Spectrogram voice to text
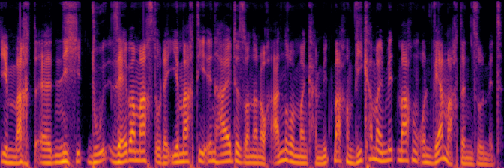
ihr macht äh, nicht du selber machst oder ihr macht die Inhalte, sondern auch andere und man kann mitmachen. Wie kann man mitmachen und wer macht denn so mit?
